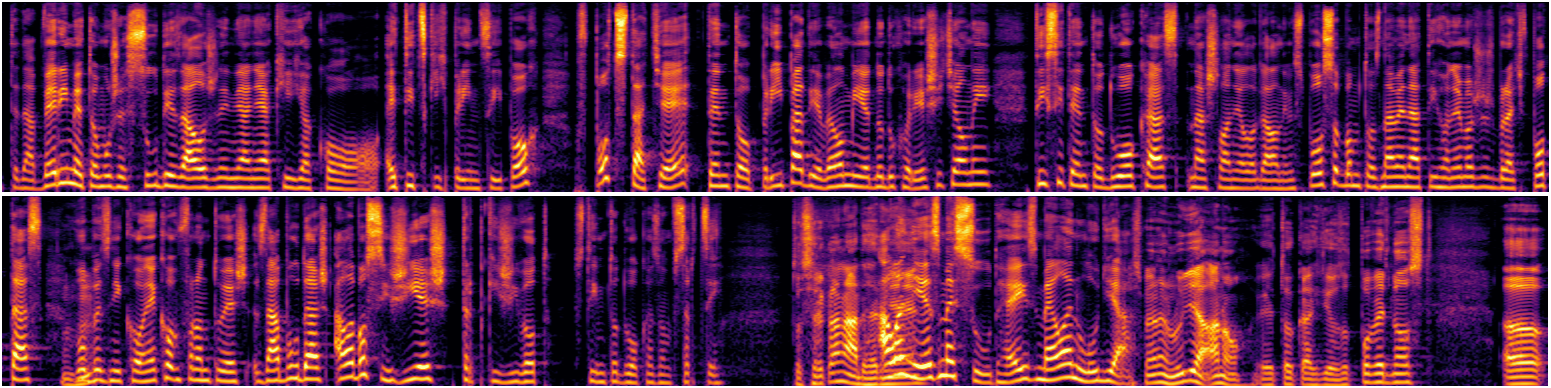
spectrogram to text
teda veríme tomu, že súd je založený na nejakých ako etických princípoch. V podstate tento prípad je veľmi jednoducho riešiteľný. Ty si tento dôkaz našla nelegálnym spôsobom, to znamená, ty ho nemôžeš brať v potaz, mm-hmm. vôbec nikoho nekonfrontuješ, zabúdaš, alebo si žiješ trpký život s týmto dôkazom v srdci. To si řekla nádherně. Ale nie sme súd, hej, sme len ľudia. Jsme jen ľudia, ano, je to každého zodpovědnost. Uh,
